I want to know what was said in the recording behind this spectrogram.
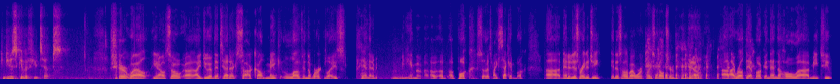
can you just give a few tips? Sure. Well, you know, so uh, I do have that TEDx talk called "Make Love in the Workplace," and then it became a, a, a book. So that's my second book, uh, and it is rated G. It is all about workplace culture. you know, uh, I wrote that book, and then the whole uh, Me Too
